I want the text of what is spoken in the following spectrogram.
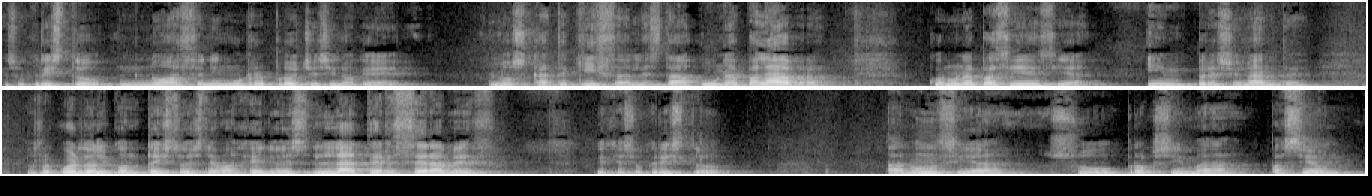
Jesucristo no hace ningún reproche, sino que los catequiza, les da una palabra con una paciencia impresionante. Os recuerdo el contexto de este Evangelio. Es la tercera vez que Jesucristo anuncia su próxima pasión.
